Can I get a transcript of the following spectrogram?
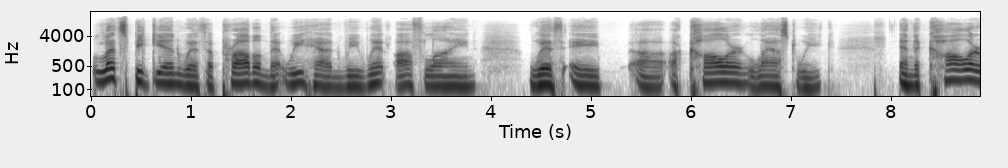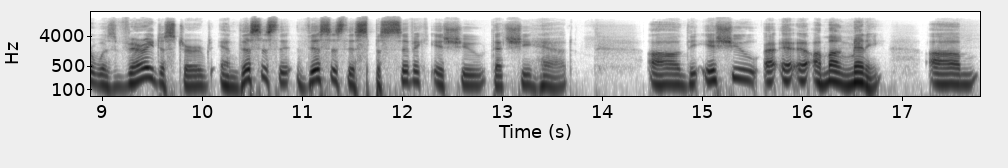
let's begin with a problem that we had. We went offline with a uh, a caller last week, and the caller was very disturbed. And this is the this is the specific issue that she had. Uh, the issue, uh, uh, among many, um,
